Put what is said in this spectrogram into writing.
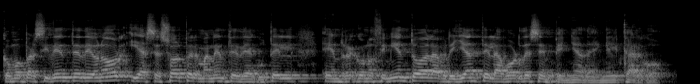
como presidente de honor y asesor permanente de Acutel en reconocimiento a la brillante labor desempeñada en el cargo.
